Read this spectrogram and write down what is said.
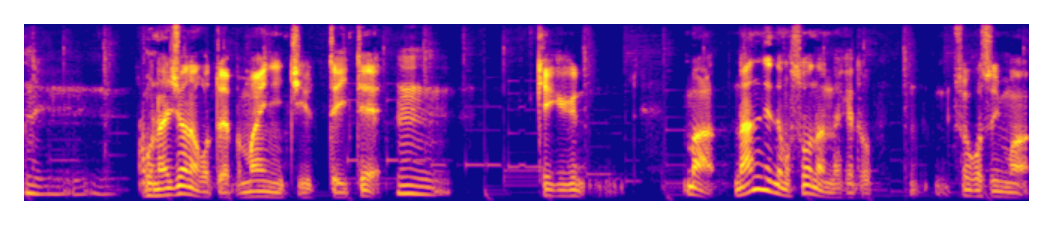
うん。同じようなことをやっぱ毎日言っていてうん。うん結局まあ何年でもそうなんだけどそれこそ今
